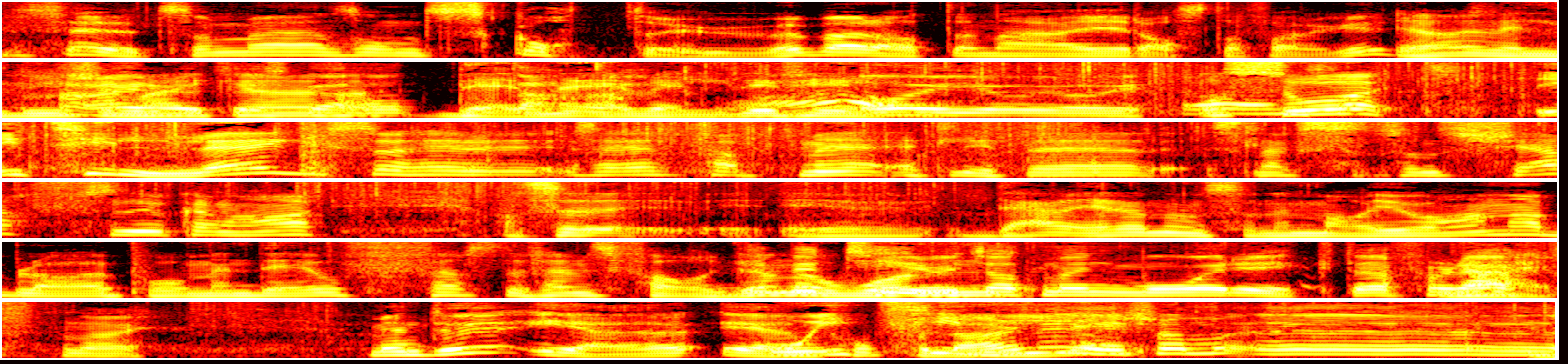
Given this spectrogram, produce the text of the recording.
Det ser ut som en sånn skottehue, bare at den er i rastafarger. Ja, veldig du, ha- Den er veldig fin. Oi, oi, oi. Og så, i tillegg, så har, så har jeg tatt med et lite slags sånn skjerf så du kan ha Altså, eh, der er det noen sånne marihuanablader på, men det er jo først og fremst Det betyr jo ikke at man må røyke det for Nei. Nei. Men du, er, er i populær tillegg- som eh,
